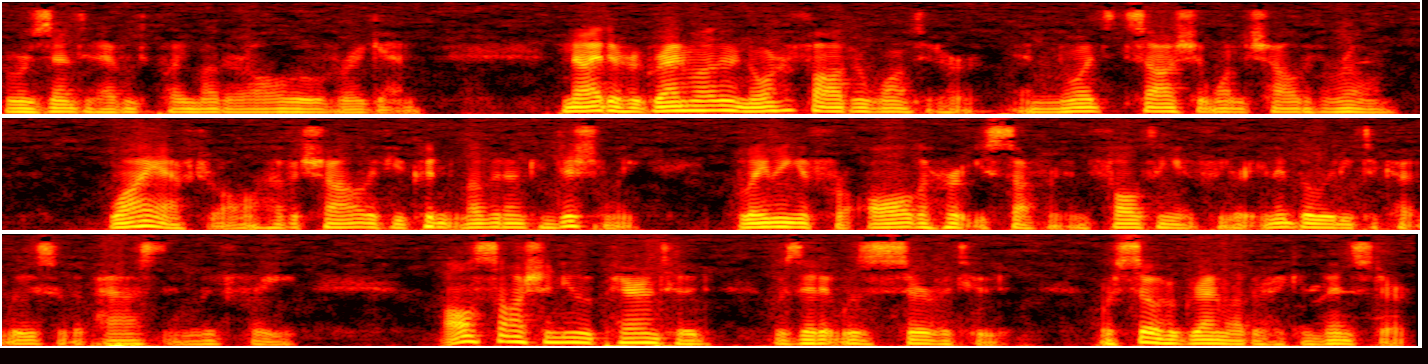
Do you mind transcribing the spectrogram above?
who resented having to play mother all over again. Neither her grandmother nor her father wanted her, and nor did Sasha want a child of her own. Why, after all, have a child if you couldn't love it unconditionally, blaming it for all the hurt you suffered and faulting it for your inability to cut loose of the past and live free? All Sasha knew of parenthood was that it was servitude, or so her grandmother had convinced her.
